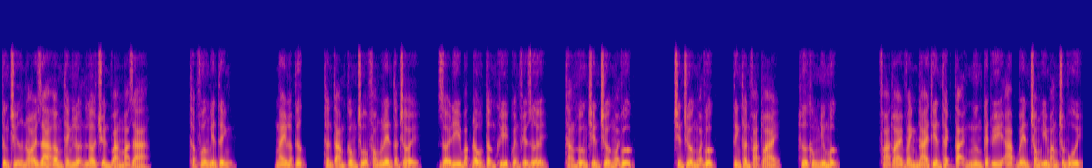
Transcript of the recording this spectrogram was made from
Từng chữ nói ra âm thanh lượn lờ truyền vang mà ra. Thập phương yên tĩnh ngay lập tức, thần tàm công chúa phóng lên tận trời, rời đi bắt đầu tầng khí quyển phía dưới, thẳng hướng chiến trường ngoại vực. Chiến trường ngoại vực, tinh thần phá thoái thưa không như mực. Phá thoái vành đai thiên thạch tại ngưng kết uy áp bên trong im ắng trôn vùi.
